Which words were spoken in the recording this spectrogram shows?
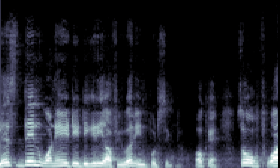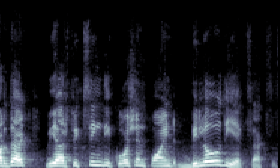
less than 180 degree of your input signal. Okay, so for that, we are fixing the quotient point below the x axis.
